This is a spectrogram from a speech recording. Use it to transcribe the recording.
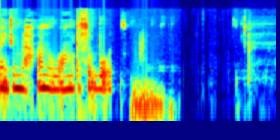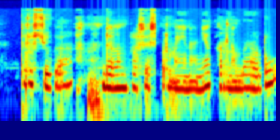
menjumlahkan uang tersebut. Terus juga dalam proses permainannya karena baru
